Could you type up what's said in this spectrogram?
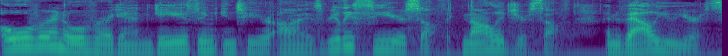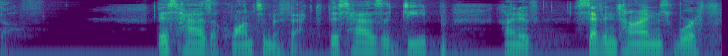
over and over again, gazing into your eyes. Really see yourself, acknowledge yourself, and value yourself. This has a quantum effect. This has a deep kind of seven times worth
